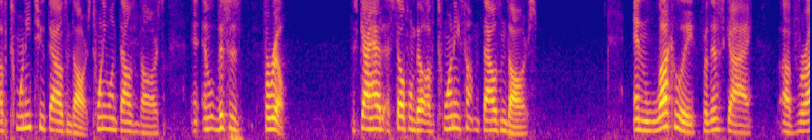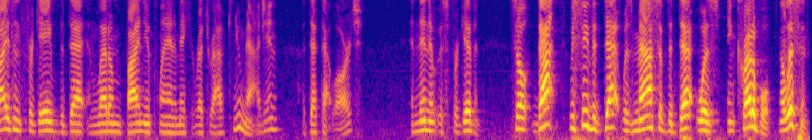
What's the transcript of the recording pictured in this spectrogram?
of $22,000, $21,000. And, and this is for real. This guy had a cell phone bill of 20 something thousand dollars. And luckily for this guy, uh, Verizon forgave the debt and let him buy a new plan and make it retroactive. Can you imagine a debt that large? And then it was forgiven. So that we see the debt was massive. The debt was incredible. Now listen.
